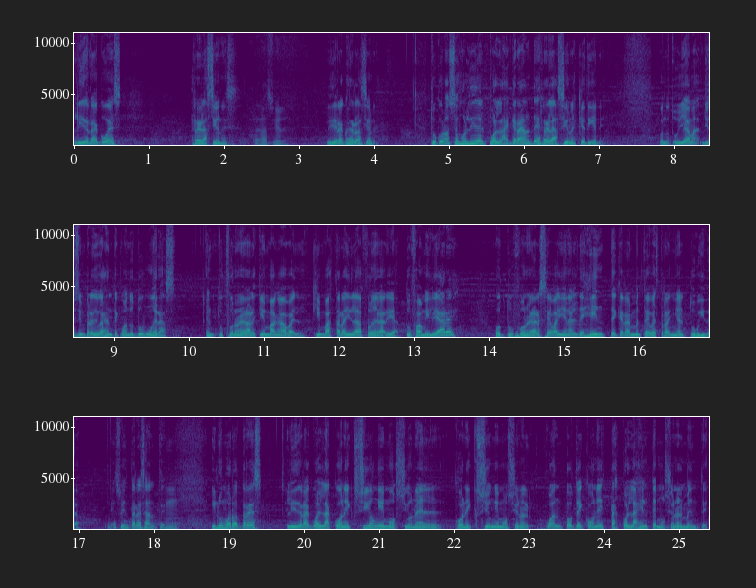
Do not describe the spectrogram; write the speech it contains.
liderazgo es relaciones. Relaciones. Liderazgo es relaciones. Tú conoces un líder por las grandes relaciones que tiene. Cuando tú llamas, yo siempre digo a la gente, cuando tú mueras en tu funeral, ¿quién van a ver? ¿Quién va a estar ahí en la funeraria? ¿Tus familiares? ¿O tu funeral se va a llenar de gente que realmente va a extrañar tu vida? Eso es interesante. Mm. Y número tres, liderazgo es la conexión emocional. Conexión emocional. ¿Cuánto te conectas con la gente emocionalmente?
